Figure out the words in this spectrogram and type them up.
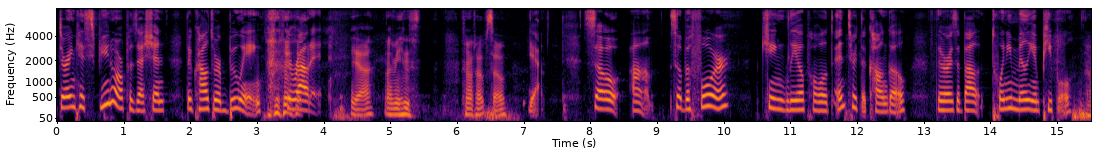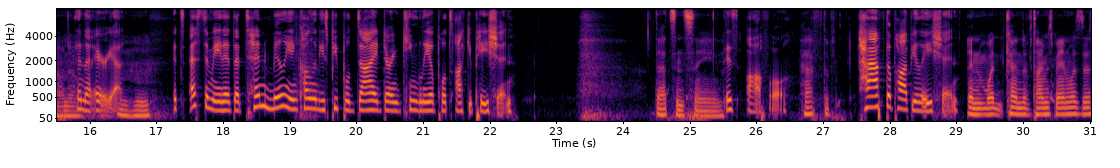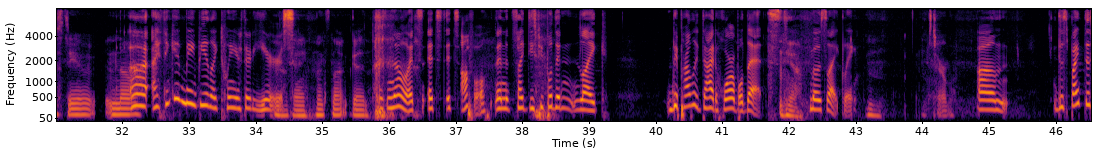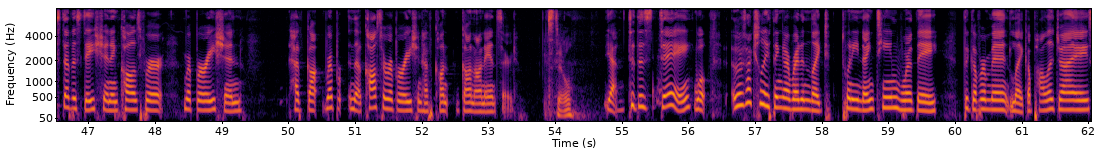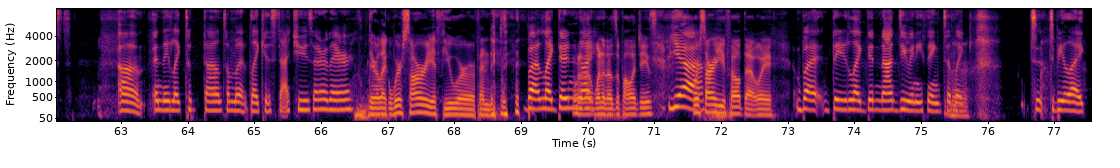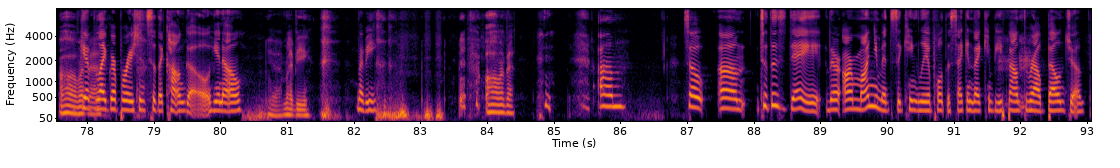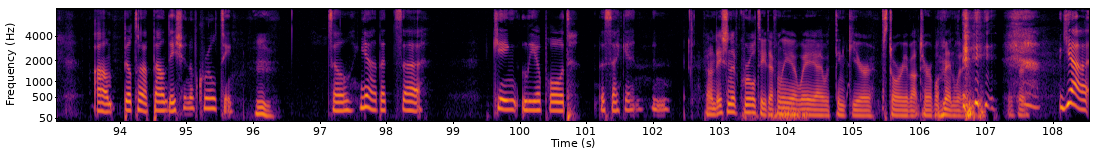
during his funeral procession, the crowds were booing throughout it. Yeah. I mean, I would hope so. Yeah. So, um, so before King Leopold entered the Congo, there was about 20 million people Oh no. in that area. hmm It's estimated that 10 million Congolese people died during King Leopold's occupation. That's insane. It's awful. Half the. Half the population. And what kind of time span was this? Do you know? Uh, I think it may be like 20 or 30 years. Okay, that's not good. no, it's it's it's awful. And it's like these people didn't like they probably died horrible deaths, yeah, most likely. it's terrible. despite this devastation and calls for reparation have gone rep- the calls for reparation have gone, gone unanswered Still. Yeah to this day well there's actually a thing i read in like 2019 where they the government like apologized um, and they like took down some of like his statues that are there They're like, we're sorry if you were offended. but like didn't one, of the, one of those apologies. yeah We're sorry you felt that way. but they like did not do anything to like Uh, to, to be like Oh, give bad. like reparations to the congo you know Yeah, maybe, maybe Oh, my bad. So, um, to this day, there are monuments to King Leopold II that can be found throughout Belgium, um, built on a foundation of cruelty. Hmm. So, yeah, that's uh, King Leopold II. And Foundation of cruelty. Definitely a way I would think your story about terrible men would end. Sure. yeah,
